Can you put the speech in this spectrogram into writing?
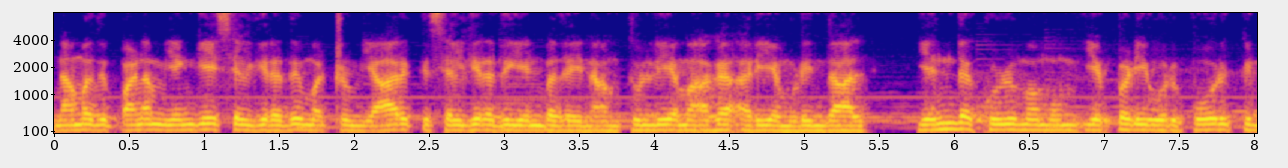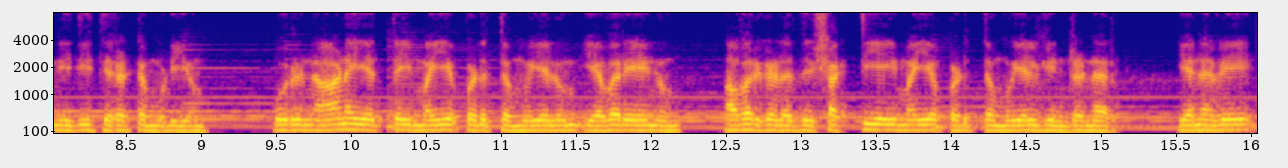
நமது பணம் எங்கே செல்கிறது மற்றும் யாருக்கு செல்கிறது என்பதை நாம் துல்லியமாக அறிய முடிந்தால் எந்த குழுமமும் எப்படி ஒரு போருக்கு நிதி திரட்ட முடியும்? ஒரு நாணயத்தை மையப்படுத்த முயலும் எவரேனும் அவர்களது சக்தியை மையப்படுத்த முயல்கின்றனர். எனவே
